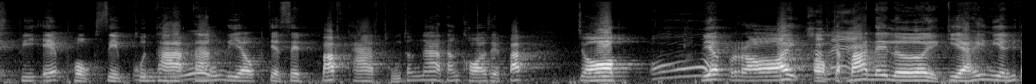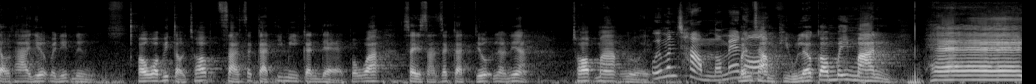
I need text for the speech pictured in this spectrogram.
SPF 60 คุณทาโอ้ครั้งเดียวเจ็ดเสร็จปั๊บ ทาถูทั้งหน้าทั้งคอเสร็จปั๊บ จบ โอ้ เรียบร้อยค่ะออกจากแม่ บ้านได้เลย เกลี่ยให้เนียนพี่เต๋าทาเยอะไปนิดนึง เพราะว่าพี่เต๋าชอบสารสกัดที่มีกันแดด เพราะว่าใส่สารสกัดเยอะแล้วเนี่ย ชอบมากเลย อุ้ยมันฉ่ำเนาะแม่มันเนาะฉ่ำผิวแล้วก็ไม่มัน แห้ง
